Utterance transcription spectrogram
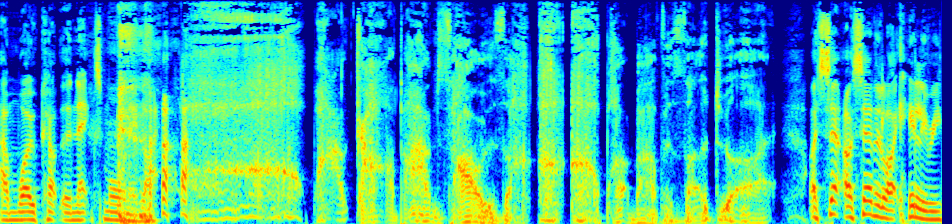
and woke up the next morning like, oh my god, I'm so my mouth is so dry. I sa- I sounded like Hillary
